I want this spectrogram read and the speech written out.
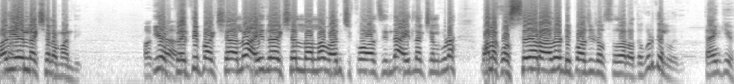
పదిహేను లక్షల మంది. ఇక. ప్రతిపక్షాలు ఐదు లక్షలలో వంచుకోవాల్సిందే. ఐదు లక్షలు కూడా వాళ్ళకి వస్తాయో రాదో డిపాజిట్ వస్తుందో రాదో కూడా తెలియదు. థ్యాంక్ యూ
